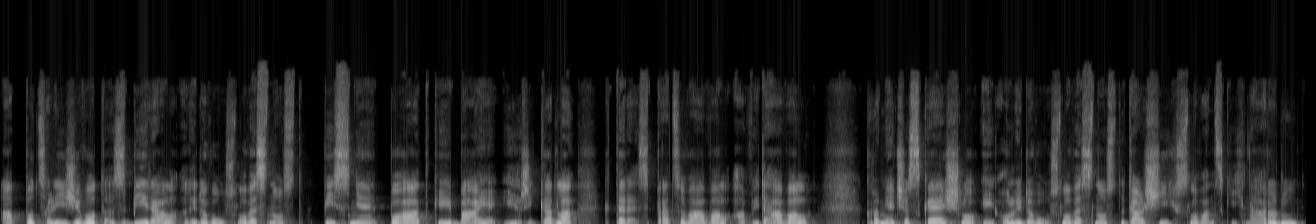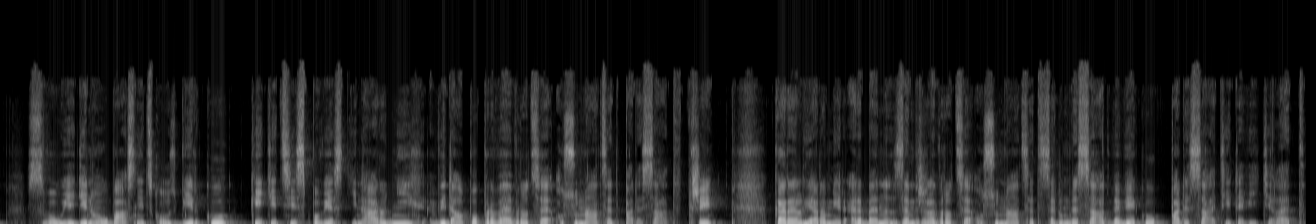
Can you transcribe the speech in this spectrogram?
A po celý život sbíral lidovou slovesnost písně, pohádky, báje i říkadla, které zpracovával a vydával. Kromě české šlo i o lidovou slovesnost dalších slovanských národů. Svou jedinou básnickou sbírku, Kytici z pověstí národních, vydal poprvé v roce 1853. Karel Jaromír Erben zemřel v roce 1870 ve věku 59 let.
